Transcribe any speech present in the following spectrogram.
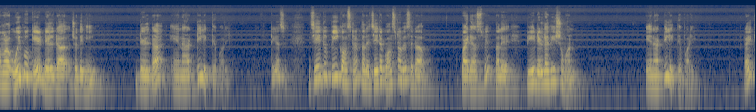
আমরা ওই বুকে ডেল্টা যদি নিই ডেল্টা এন আর টি লিখতে পারি। ঠিক আছে? যেহেতু পি কনস্ট্যান্ট তাহলে যেটা কনস্ট্যান্ট হবে সেটা বাইরে আসবে। তাহলে পি ডেল্টা ভি সমান এনআরটি লিখতে পারি। রাইট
